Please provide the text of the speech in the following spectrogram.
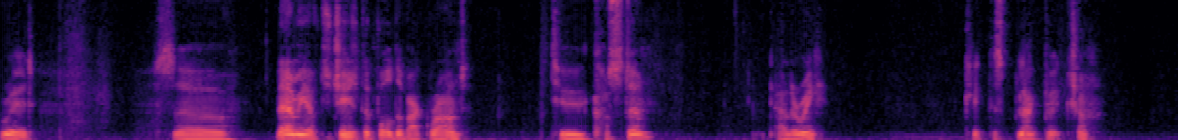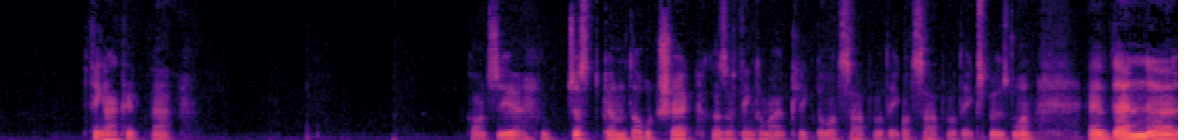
grid. So, then we have to change the folder background to custom gallery. Click this blank picture think I clicked that. Can't see it. I'm just gonna double check because I think I might click the WhatsApp or the WhatsApp or the Xposed one, and then uh,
